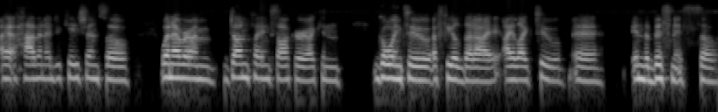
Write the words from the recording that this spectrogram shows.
I have an education. So whenever I'm done playing soccer, I can go into a field that I I like too uh, in the business. So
